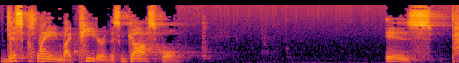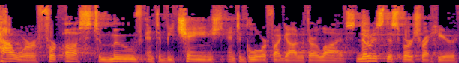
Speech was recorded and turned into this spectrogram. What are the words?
this claim by Peter, this gospel, is power for us to move and to be changed and to glorify God with our lives. Notice this verse right here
